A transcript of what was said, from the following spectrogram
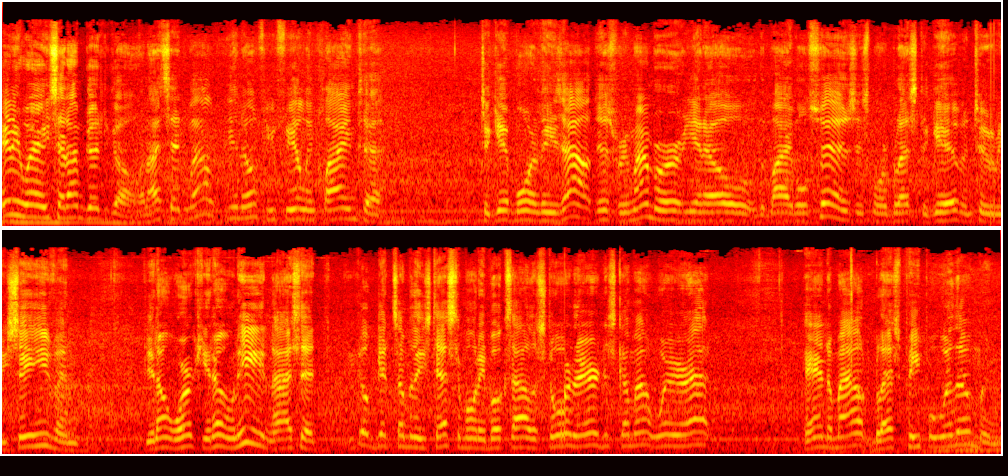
anyway, he said, I'm good to go. And I said, well, you know, if you feel inclined to to give more of these out, just remember, you know, the Bible says it's more blessed to give and to receive, and if you don't work, you don't eat. And I said, you go get some of these testimony books out of the store there, just come out where you're at, hand them out, bless people with them, and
